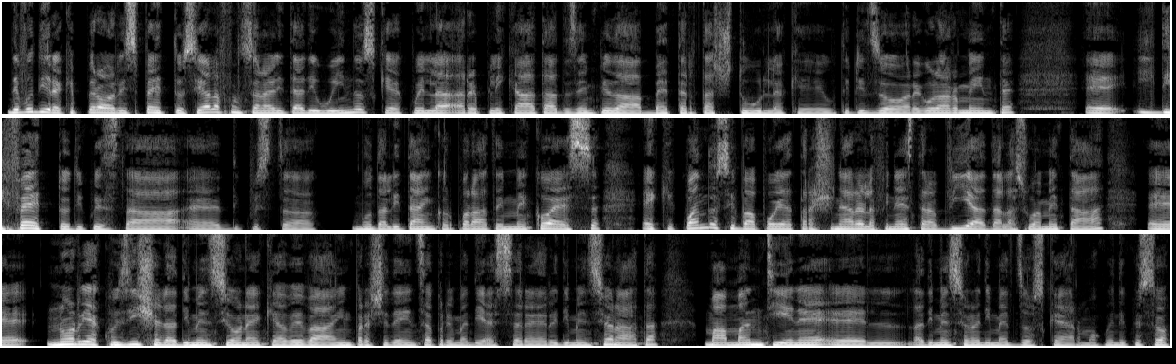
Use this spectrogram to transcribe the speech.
Devo dire che però rispetto sia alla funzionalità di Windows che a quella replicata ad esempio da Better Touch Tool che utilizzo regolarmente, eh, il difetto di questa eh, di questa modalità incorporata in macOS è che quando si va poi a trascinare la finestra via dalla sua metà eh, non riacquisisce la dimensione che aveva in precedenza prima di essere ridimensionata ma mantiene eh, la dimensione di mezzo schermo. Quindi questo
